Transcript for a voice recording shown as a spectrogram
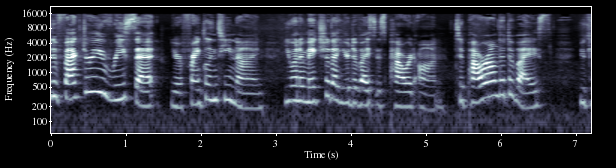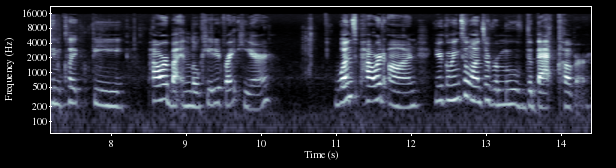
To factory reset your Franklin T9, you want to make sure that your device is powered on. To power on the device, you can click the power button located right here. Once powered on, you're going to want to remove the back cover.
